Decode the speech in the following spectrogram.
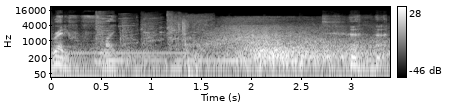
Ready for fight.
